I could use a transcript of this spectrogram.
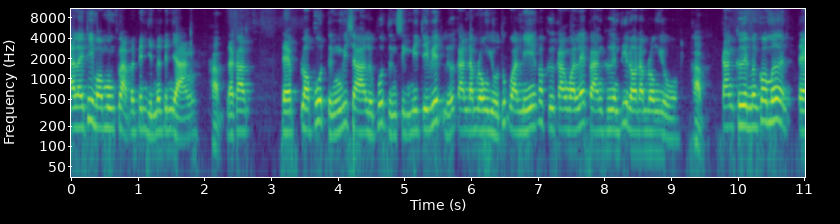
อะไรที่มองมุมกลับมันเป็นหยินมันเป็นหยางครับนะครับ แต่เราพูดถึงวิชาหรือพูดถึงสิ่งมีชีวิต หรือการดำรงอยู่ทุกวันนี้ก็คือกลางวันและกลางคืนที่เราดำรงอยู่ครับ กลางคืนมันก็มืด แต่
